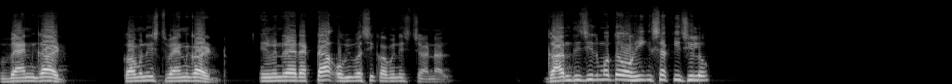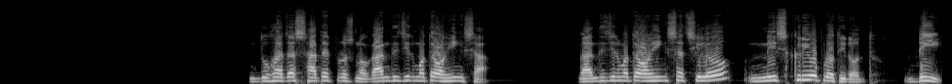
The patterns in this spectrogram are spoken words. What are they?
Vanguard communist vanguard M N রায়ের একটা অভিবাসী কমিউনিস্ট জার্নাল গান্ধীজির মতো অহিংসা কি ছিল? দু হাজার সাতের প্রশ্ন, গান্ধীজির মতে অহিংসা। গান্ধীজির মতে অহিংসা ছিল নিষ্ক্রিয় প্রতিরোধ। ডি,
